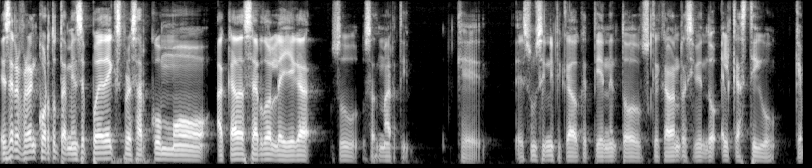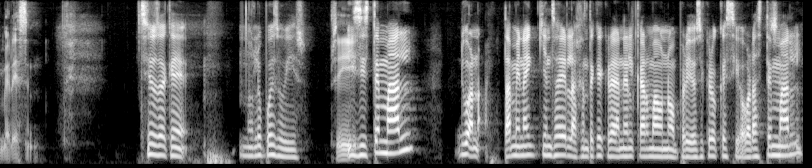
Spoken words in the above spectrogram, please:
Ese refrán corto también se puede expresar como a cada cerdo le llega su San Martín, que es un significado que tienen todos que acaban recibiendo el castigo que merecen. Sí, o sea que no le puedes huir. Sí. Hiciste mal. Bueno, también hay quien sabe la gente que crea en el karma o no, pero yo sí creo que si obraste mal,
